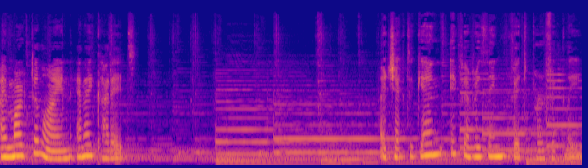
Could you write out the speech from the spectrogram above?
I marked a line and I cut it. I checked again if everything fit perfectly.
